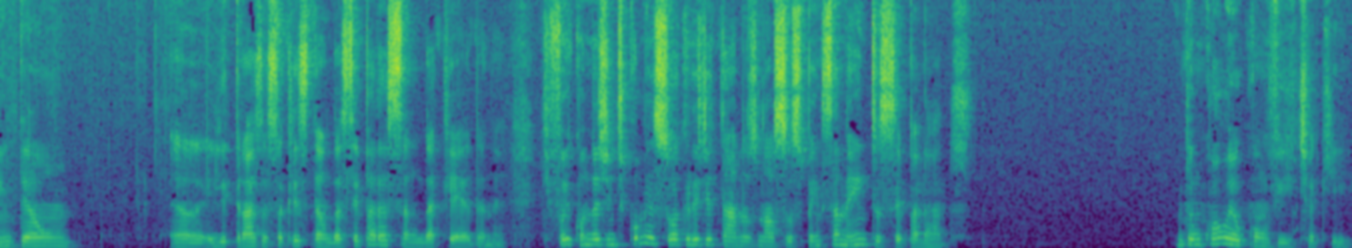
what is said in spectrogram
Então, ele traz essa questão da separação, da queda, né? Que foi quando a gente começou a acreditar nos nossos pensamentos separados. Então, qual é o convite aqui?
